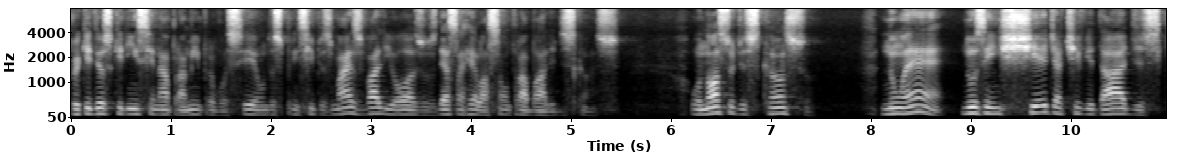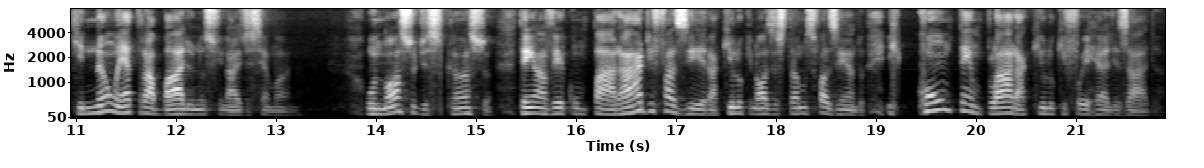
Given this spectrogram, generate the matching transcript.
Porque Deus queria ensinar para mim e para você um dos princípios mais valiosos dessa relação trabalho e descanso. O nosso descanso não é nos encher de atividades que não é trabalho nos finais de semana. O nosso descanso tem a ver com parar de fazer aquilo que nós estamos fazendo e contemplar aquilo que foi realizado.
